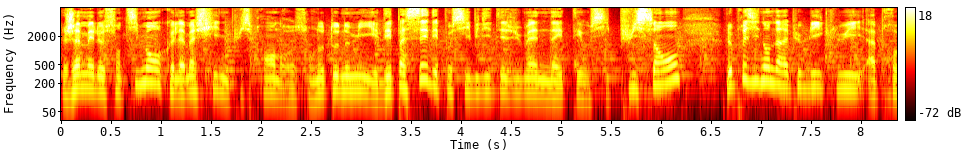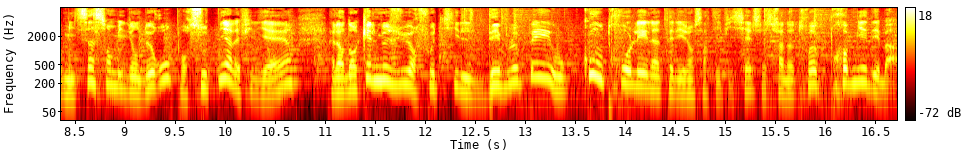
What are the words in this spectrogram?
Jamais le sentiment que la machine puisse prendre son autonomie et dépasser les possibilités humaines n'a été aussi puissant. Le président de la République, lui, a promis 500 millions d'euros pour soutenir la filière. Alors dans quelle mesure faut-il développer ou contrôler l'intelligence artificielle? Ce sera notre premier débat.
